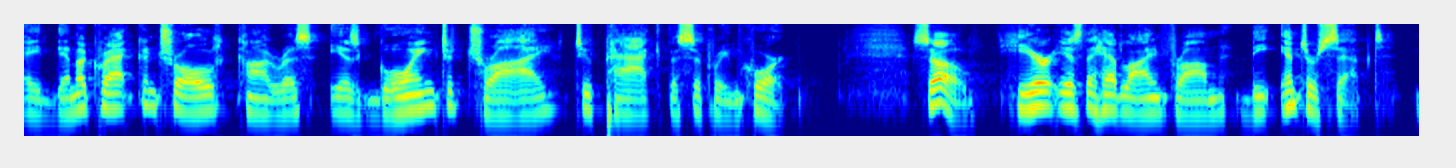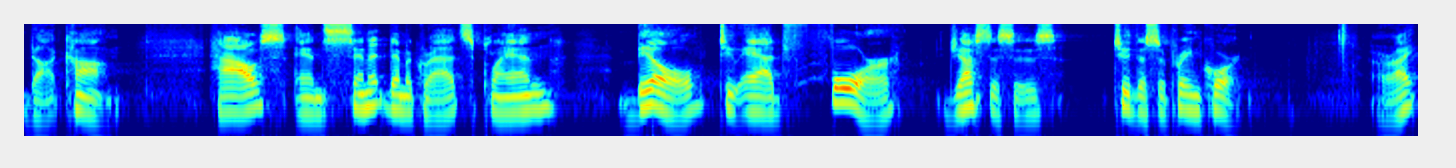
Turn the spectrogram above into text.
a Democrat controlled Congress is going to try to pack the Supreme Court. So here is the headline from TheIntercept.com House and Senate Democrats plan bill to add four justices to the Supreme Court. All right.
